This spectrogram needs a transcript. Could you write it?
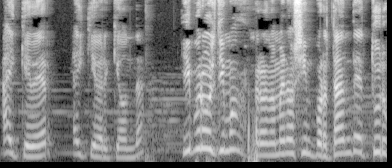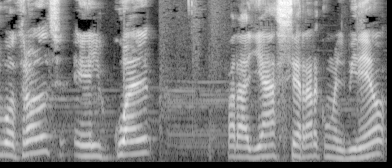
hay que ver, hay que ver qué onda. Y por último, pero no menos importante, Turbo Trolls, el cual, para ya cerrar con el video,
